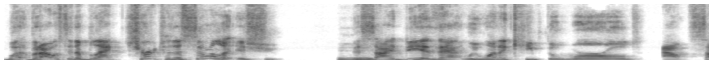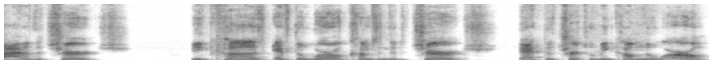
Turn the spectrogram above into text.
but but I would say the black church has a similar issue. Mm-hmm. This idea that we want to keep the world outside of the church because if the world comes into the church, that the church will become the world.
